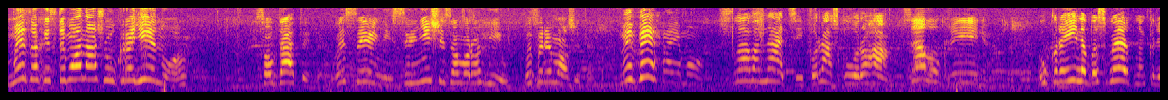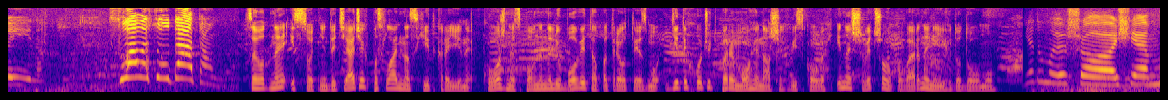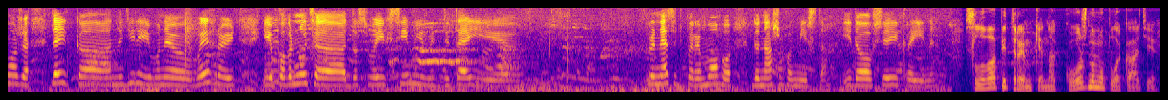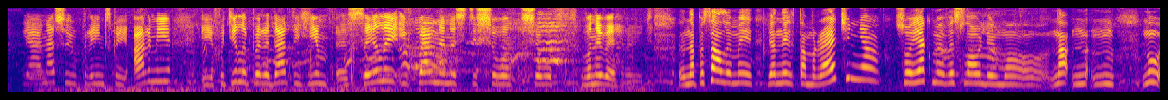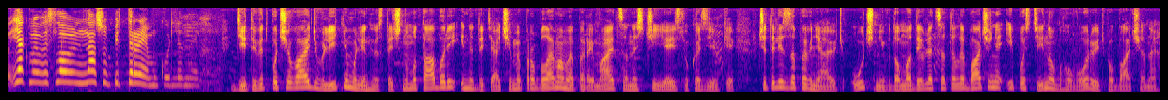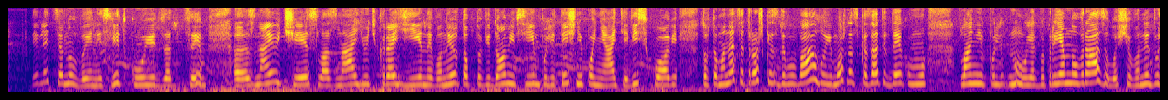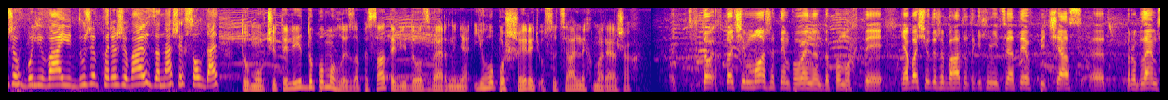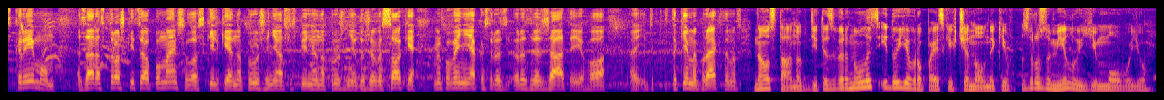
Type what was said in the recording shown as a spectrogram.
Ми захистимо нашу Україну. Солдати, ви сильні, сильніші за ворогів. Ви переможете. Ми виграємо. Слава нації, поразку ворогам! Слава Україні! Україна безсмертна країна! Слава солдатам! Це одне із сотні дитячих послань на схід країни. Кожне сповнене любові та патріотизму. Діти хочуть перемоги наших військових і найшвидшого повернення їх додому. Я думаю, що ще може декілька неділі вони виграють і повернуться до своїх сім'їв, дітей принесуть перемогу до нашого міста і до всієї країни. Слова підтримки на кожному плакаті. Для нашої української армії і хотіли передати їм е, сили і впевненості, що вон- що вони виграють. Написали ми для них там речення, що як ми висловлюємо на, на- ну, як ми висловлюємо нашу підтримку для них. Діти відпочивають в літньому лінгвістичному таборі і недитячими проблемами переймаються не з чиєїсь указівки. Вчителі запевняють, учні вдома дивляться телебачення і постійно обговорюють побачене. Дивляться новини, слідкують за цим, е, знають числа, знають країни. Вони, тобто, відомі всі їм політичні поняття, військові. Тобто мене це трошки здивувало, і можна сказати, в деякому плані ну, якби приємно вразило, що вони дуже вболівають, дуже переживають за наших солдат. Тому вчителі допомогли записати відеозвернення. Його поширять у соціальних мережах. Хто, хто чим може, тим повинен допомогти. Я бачив дуже багато таких ініціатив під час е, проблем з Кримом. Зараз трошки цього поменшало, оскільки напруження, суспільне напруження дуже високе. Ми повинні якось роз, розряджати його е, такими проектами. Наостанок діти звернулись і до європейських чиновників зрозумілою їм мовою.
